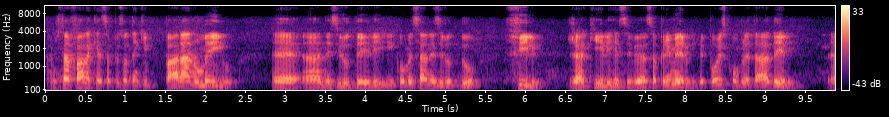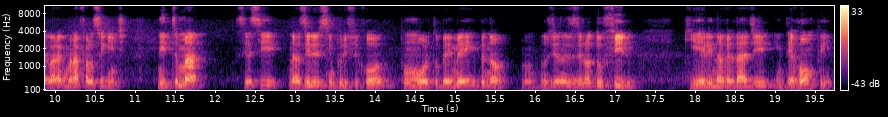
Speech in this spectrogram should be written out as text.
A Mishnah fala que essa pessoa tem que parar no meio é, a Nezirut dele e começar a Nezirut do filho, já que ele recebeu essa primeiro, e depois completar a dele. Agora a Gemara fala o seguinte: Nitma se esse Nazir ele se purificou para um morto, bem meio, não, nos dias Nazirot do filho, que ele na verdade interrompe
